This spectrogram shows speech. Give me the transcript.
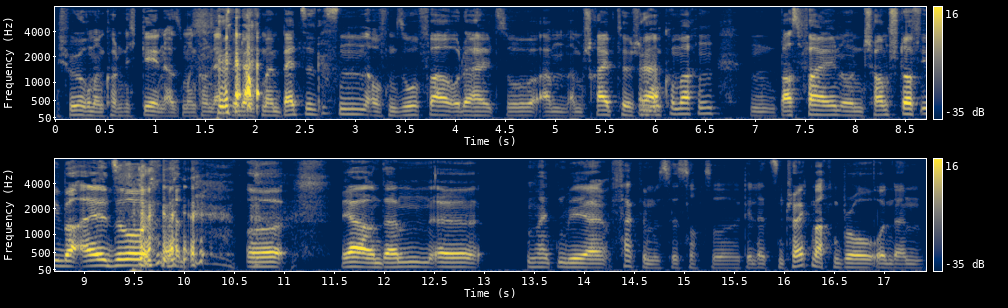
ich schwöre, man konnte nicht gehen. Also man konnte entweder auf meinem Bett sitzen, auf dem Sofa oder halt so am, am Schreibtisch ja. Mucke machen, Bassfallen und Schaumstoff überall so. uh, ja, und dann äh, meinten wir, fuck, wir müssen jetzt noch so den letzten Track machen, Bro. Und dann,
